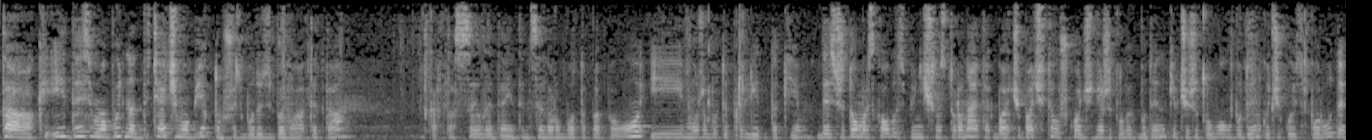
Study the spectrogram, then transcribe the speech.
Так, і десь, мабуть, над дитячим об'єктом щось будуть збивати, так? Карта сили, де інтенсивна робота ППО і може бути приліт такий. Десь Житомирська область, північна сторона, я так бачу. Бачите ушкодження житлових будинків чи житлового будинку, чи якоїсь споруди,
